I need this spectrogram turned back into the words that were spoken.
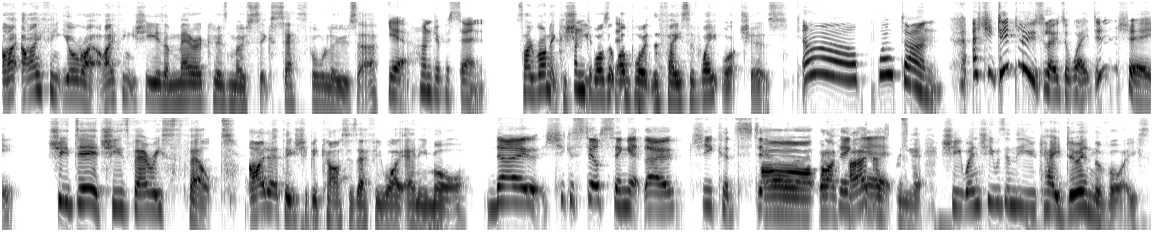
I, I think you're right. I think she is America's most successful loser. Yeah, 100%. It's ironic because she was at one point the face of Weight Watchers. Oh, well done. And she did lose loads of weight, didn't she? She did. She's very svelte. I don't think she'd be cast as Effie White anymore. No, she could still sing it though. She could still. Oh, well, I've sing heard her sing it. She, when she was in the UK doing The Voice,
